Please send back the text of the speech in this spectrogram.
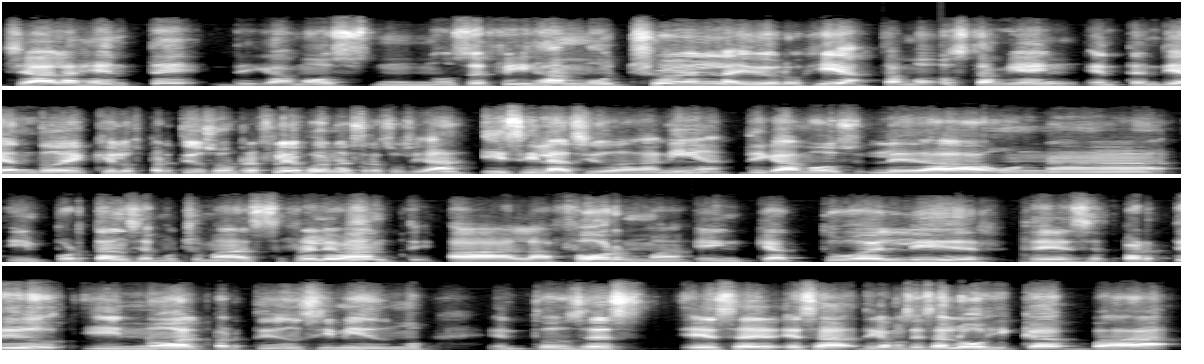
Ya la gente, digamos, no se fija mucho en la ideología. Estamos también entendiendo de que los partidos son reflejo de nuestra sociedad. Y si la ciudadanía, digamos, le da una importancia mucho más relevante a la forma en que actúa el líder de ese partido y no al partido en sí mismo, entonces esa, esa digamos, esa lógica va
